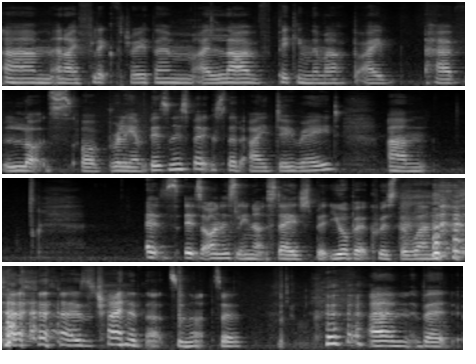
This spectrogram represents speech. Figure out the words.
um, and I flick through them. I love picking them up. I have lots of brilliant business books that I do read. Um, it's it's honestly not staged, but your book was the one I was trying to not to not to. Um, but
